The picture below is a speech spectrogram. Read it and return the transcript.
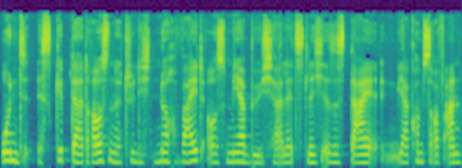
und es gibt da draußen natürlich noch weitaus mehr Bücher. Letztlich ist es da ja kommt es darauf an,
